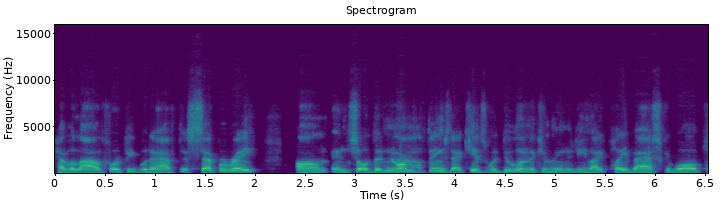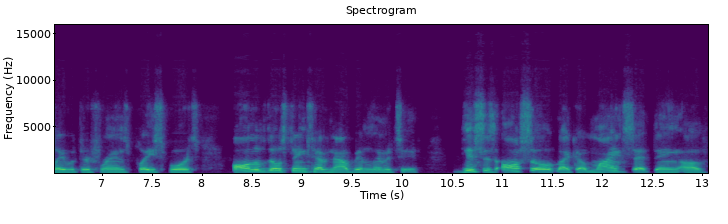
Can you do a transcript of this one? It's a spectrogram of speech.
have allowed for people to have to separate. Um, and so the normal things that kids would do in the community, like play basketball, play with their friends, play sports, all of those things have now been limited. This is also like a mindset thing of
